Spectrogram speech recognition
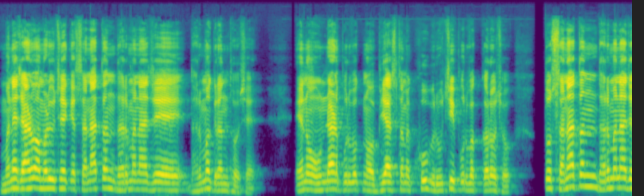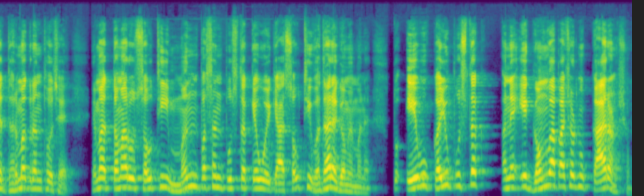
મને જાણવા મળ્યું છે કે સનાતન ધર્મના જે ધર્મગ્રંથો છે એનો ઊંડાણપૂર્વકનો અભ્યાસ તમે ખૂબ રુચિપૂર્વક કરો છો. તો સનાતન ધર્મના જે ધર્મગ્રંથો છે એમાં તમારું સૌથી મનપસંદ પુસ્તક કેવું હોય કે આ સૌથી વધારે ગમે મને? તો એવું કયું પુસ્તક અને એ ગમવા પાછળનું કારણ શું?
